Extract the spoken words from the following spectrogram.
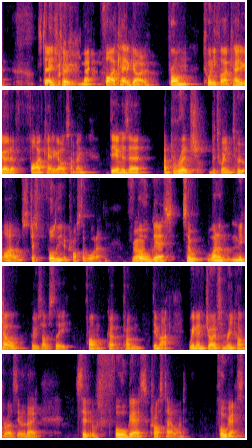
Stage two, mate, 5K to go. From 25K to go to 5K to go or something, There is Mm. a, a bridge between two islands, just fully across the water. Right. Full gas. So one of Mikael, who's obviously from from Denmark, went and drove some recon for us the other day. Said it was full gas cross tailwind, full gas.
